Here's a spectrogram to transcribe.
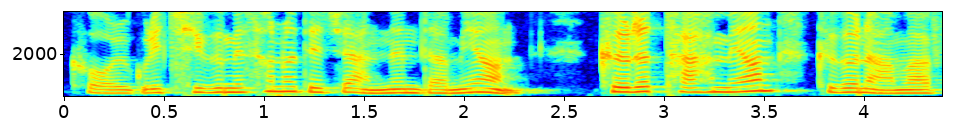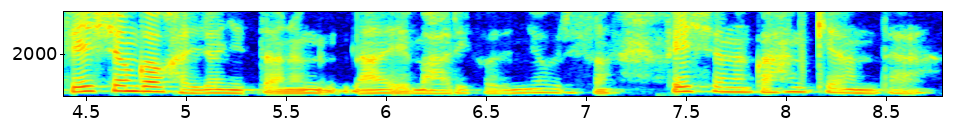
그 얼굴이 지금이 선호되지 않는다면 그렇다 하면 그건 아마 패션과 관련이 있다는 나의 말이거든요. 그래서 패션과 함께한다.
